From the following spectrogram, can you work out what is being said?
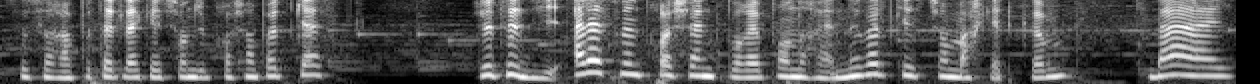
ce sera peut-être la question du prochain podcast. Je te dis à la semaine prochaine pour répondre à une nouvelle question MarketCom. Bye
